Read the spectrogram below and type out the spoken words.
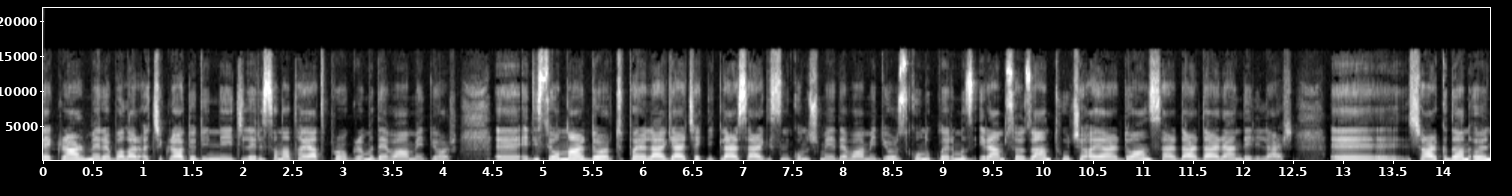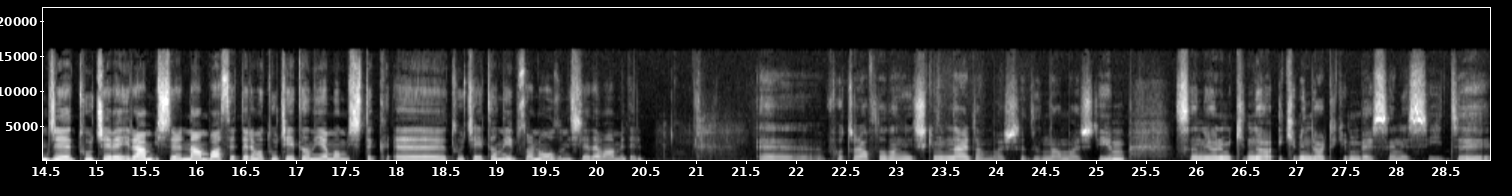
Tekrar merhabalar Açık Radyo dinleyicileri. Sanat Hayat programı devam ediyor. Ee, Edisyonlar 4 Paralel Gerçeklikler sergisini konuşmaya devam ediyoruz. Konuklarımız İrem Sözen, Tuğçe Ayardoğan, Serdar Darendeliler. Ee, şarkıdan önce Tuğçe ve İrem işlerinden bahsettiler ama Tuğçe'yi tanıyamamıştık. Ee, Tuğçe'yi tanıyıp sonra Oğuz'un işle devam edelim. E, fotoğrafla olan ilişkimin nereden başladığından başlayayım. Sanıyorum 2004-2005 senesiydi.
